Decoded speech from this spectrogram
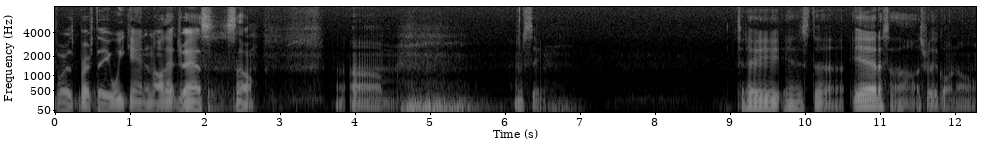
for his birthday weekend and all that jazz. So, um, let's see. Today is the yeah, that's all that's really going on.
